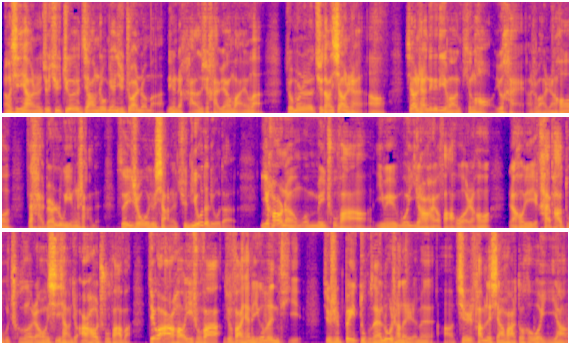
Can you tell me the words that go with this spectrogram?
然后心想着就去浙江周边去转转吧，领着孩子去海边玩一玩，琢磨着去趟象山啊。象山那个地方挺好，有海啊，是吧？然后在海边露营啥的，所以说我就想着去溜达溜达。一号呢，我没出发啊，因为我一号还要发货，然后，然后也害怕堵车，然后心想就二号出发吧。结果二号一出发就发现了一个问题，就是被堵在路上的人们啊，其实他们的想法都和我一样。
